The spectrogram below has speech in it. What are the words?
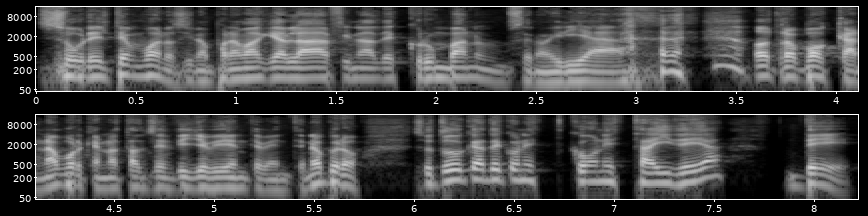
sobre el tema, bueno, si nos ponemos aquí a hablar al final de Scrumban, se nos iría otro podcast, ¿no? Porque no es tan sencillo, evidentemente, ¿no? Pero sobre todo quédate con, con esta idea de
